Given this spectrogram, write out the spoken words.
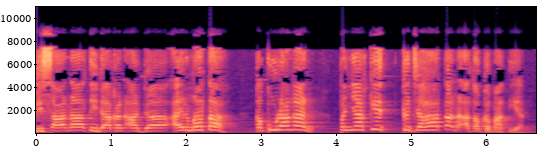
Di sana tidak akan ada air mata, kekurangan, penyakit, kejahatan, atau kematian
